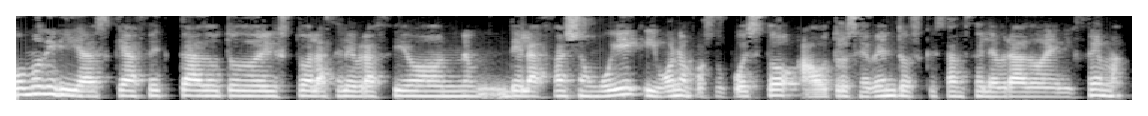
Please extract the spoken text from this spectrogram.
¿Cómo dirías que ha afectado todo esto a la celebración de la Fashion Week y, bueno, por supuesto, a otros eventos que se han celebrado en IFEMA?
